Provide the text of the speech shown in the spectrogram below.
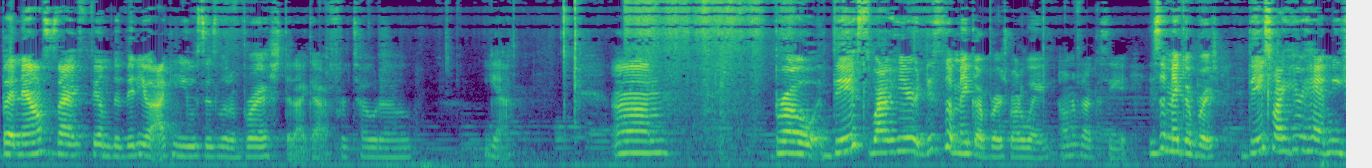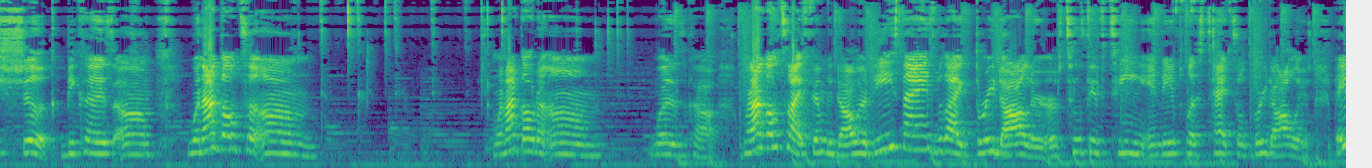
But now since I filmed the video, I can use this little brush that I got for Toto. Yeah. Um, Bro, this right here, this is a makeup brush, by the way. I don't know if I can see it. This is a makeup brush. This right here had me shook because um when I go to um when I go to um what is it called? When I go to like Family Dollar, these things be like three dollars or two fifteen, and then plus tax, so three dollars. They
